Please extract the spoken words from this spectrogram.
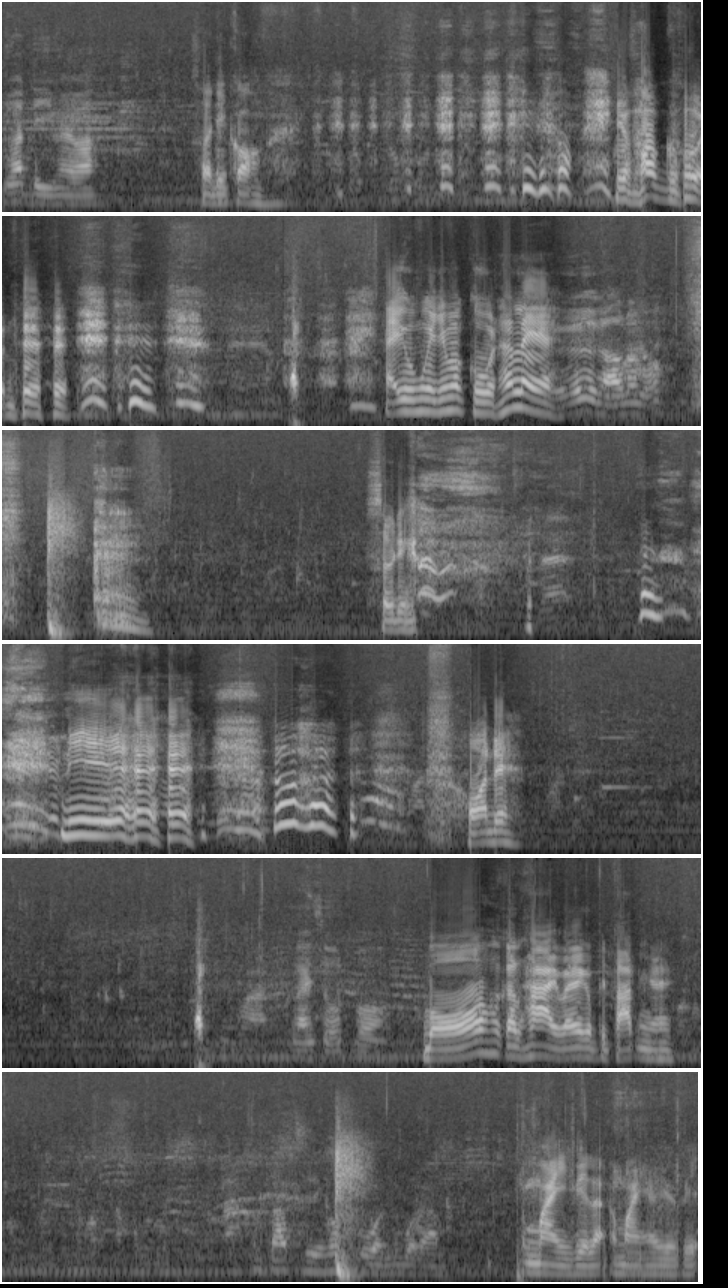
สวัสดีไหมวะ วัสดีกอง อย่าพ่อโกรธเด้อไอ้อุ้มก็ยังมาโกรธท่านแหละเออเอาแล้วเนาะสวัสดีครับ นี่ฮอนเด้ไลฟ์สดบอกบอกระท่ายไว้ก็ไปตัดไง ตัดสีก็ควรโบราณใหม่พี่ละใหม่เอาอยู่พี่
